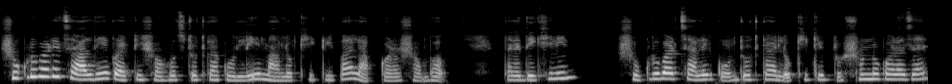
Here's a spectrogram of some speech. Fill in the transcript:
শুক্রবারে চাল দিয়ে কয়েকটি সহজ টোটকা করলেই মা লক্ষ্মীর কৃপা লাভ করা সম্ভব। তাহলে দেখে নিন, শুক্রবার চালের কোন টোটকায় লক্ষ্মীকে প্রসন্ন করা যায়।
